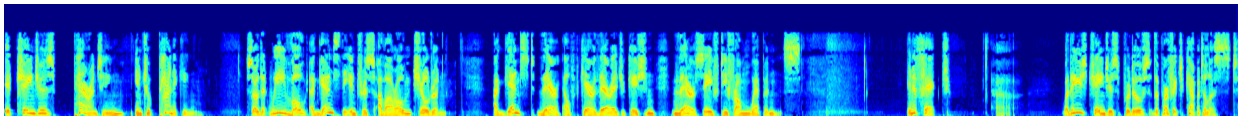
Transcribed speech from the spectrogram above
It changes parenting into panicking so that we vote against the interests of our own children, against their health care, their education, their safety from weapons. In effect, uh, Well, these changes produce the perfect capitalist.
